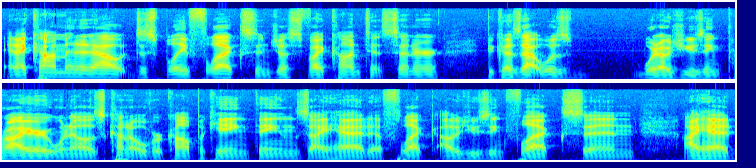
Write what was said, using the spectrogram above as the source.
And I commented out display flex and justify content center because that was what I was using prior when I was kind of overcomplicating things. I had a flex, I was using flex, and I had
